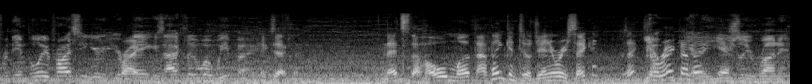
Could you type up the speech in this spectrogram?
for the employee pricing, you're, you're Right. paying exactly what we pay. Exactly. And that's the whole month, I think, until January 2nd. Is that Yeah, correct? I yeah, think. They usually run it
